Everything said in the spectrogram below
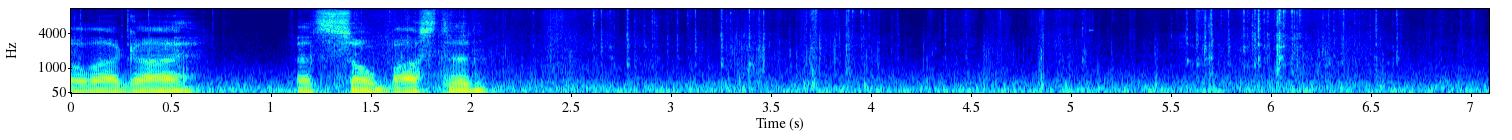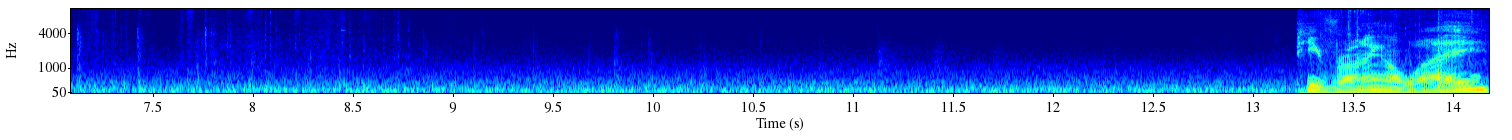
Kill that guy. That's so busted. He running away?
